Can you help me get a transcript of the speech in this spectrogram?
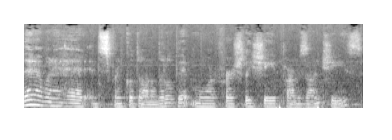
Then I went ahead and sprinkled on a little bit more freshly shaved Parmesan cheese.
